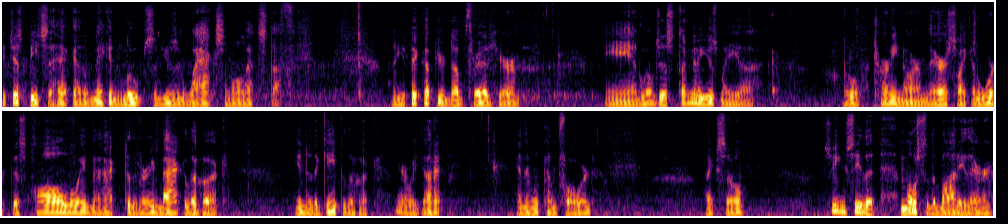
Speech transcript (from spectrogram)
It just beats the heck out of making loops and using wax and all that stuff. Now you pick up your dub thread here and we'll just, I'm going to use my uh, little turning arm there so I can work this all the way back to the very back of the hook into the gape of the hook. There we got it. And then we'll come forward like so. So you can see that most of the body there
